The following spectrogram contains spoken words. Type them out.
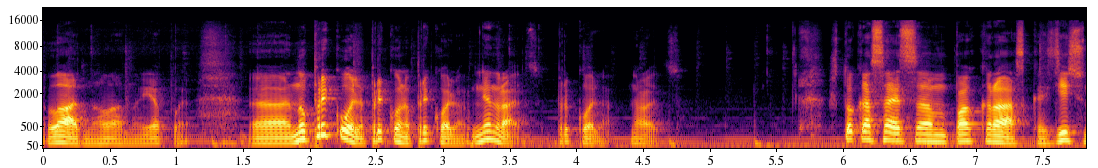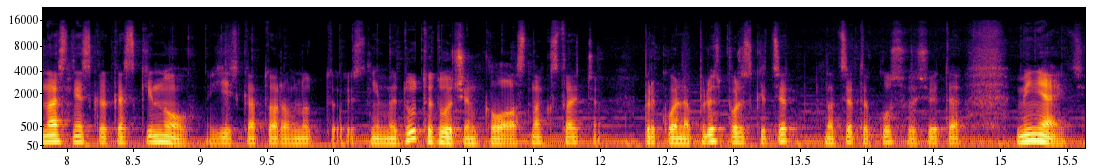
Ладно, ладно, я понял. Э, ну, прикольно, прикольно, прикольно. Мне нравится, прикольно, нравится. Что касается покраска, здесь у нас несколько скинов есть, которые ну, с ним идут. Это очень классно, кстати. Прикольно. Плюс польский цвет, на цвет и вкус вы все это меняете.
